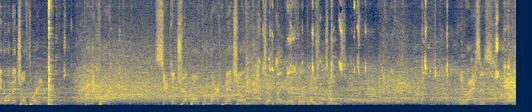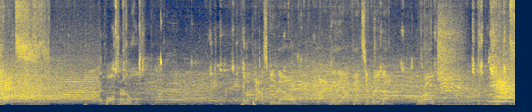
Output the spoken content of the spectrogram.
into a Mitchell three. From the corner. Second triple for Mark Mitchell. Matchup nightmare for opposing teams. He rises and hits. Ball turnovers. Filipowski, no. Lively the offensive rebound. Roach. Hits.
